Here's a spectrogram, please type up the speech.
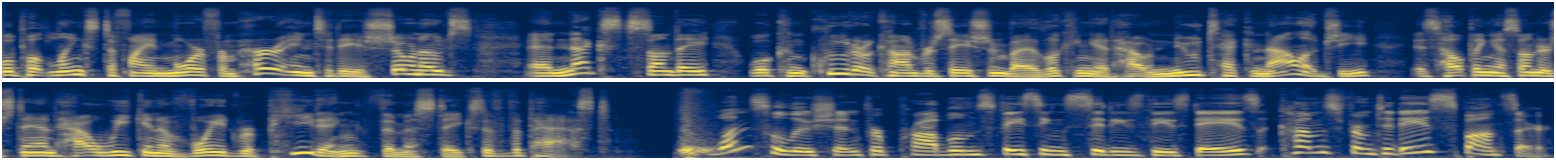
We'll put links to find more from her in today's show notes. And next Sunday, we'll conclude our conversation by looking at how new technology is helping us understand how we can avoid repeating the mistakes of the past. One solution for problems facing cities these days comes from today's sponsor,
